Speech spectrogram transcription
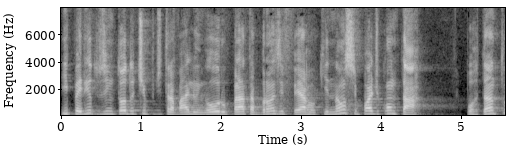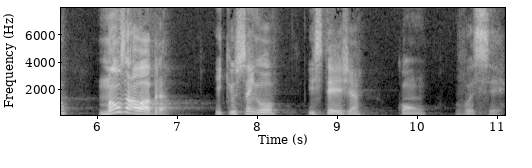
e peritos em todo tipo de trabalho em ouro, prata, bronze e ferro, que não se pode contar. Portanto, mãos à obra e que o Senhor esteja com você.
